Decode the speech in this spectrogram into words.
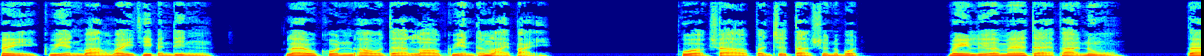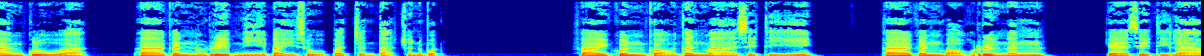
ให้เกวียนวางไว้ที่แผ่นดิน แล้วคนเอาแต่ล้อเกวียนทั้งหลายไป พวกชาวปัญจตชนบท ไม่เหลือแม้แต่ผ้านุ่ง ต่างกลัวพากันรีบหนีไปสู่ปัจจันตชนบท ฝ่ายคนของท่านมหาเศรษฐีพากันบอกเรื่องนั้น แก่เศรษฐีแล้ว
